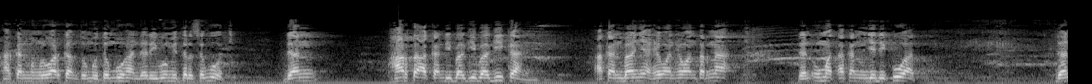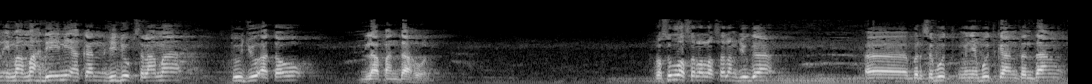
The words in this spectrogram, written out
akan mengeluarkan tumbuh-tumbuhan dari bumi tersebut dan harta akan dibagi-bagikan akan banyak hewan-hewan ternak dan umat akan menjadi kuat dan Imam Mahdi ini akan hidup selama tujuh atau delapan tahun Rasulullah SAW juga uh, bersebut menyebutkan tentang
